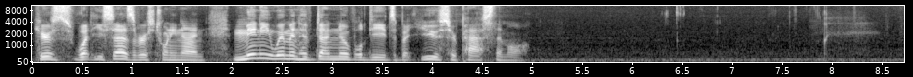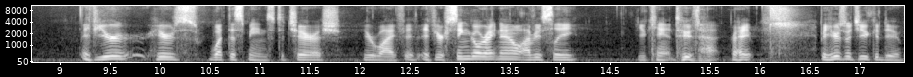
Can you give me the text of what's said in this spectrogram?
Here's what he says, verse 29 Many women have done noble deeds, but you surpass them all. If you're, here's what this means to cherish your wife. If, if you're single right now, obviously you can't do that, right? But here's what you could do.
